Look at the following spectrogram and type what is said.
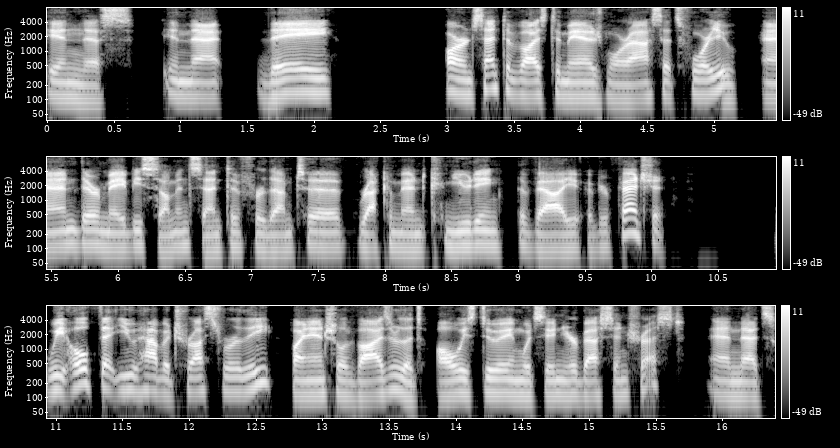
in this, in that they are incentivized to manage more assets for you. And there may be some incentive for them to recommend commuting the value of your pension. We hope that you have a trustworthy financial advisor that's always doing what's in your best interest and that's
